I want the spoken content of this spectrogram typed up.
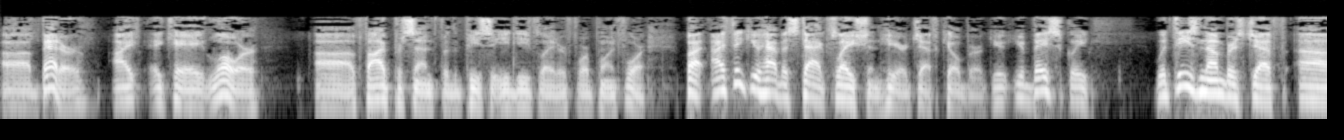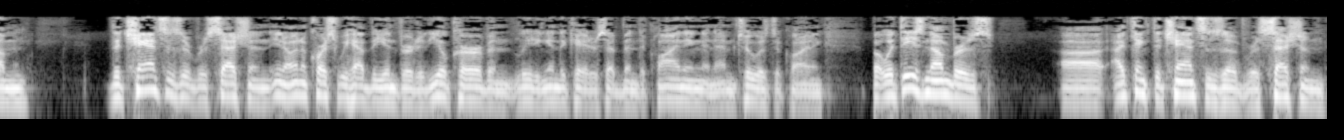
uh, better, I, aka lower, uh, 5% for the PCE deflator, 4.4. But I think you have a stagflation here, Jeff Kilburg. You, you're basically, with these numbers, Jeff, um, the chances of recession, you know, and of course we have the inverted yield curve and leading indicators have been declining and M2 is declining. But with these numbers, uh, I think the chances of recession,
